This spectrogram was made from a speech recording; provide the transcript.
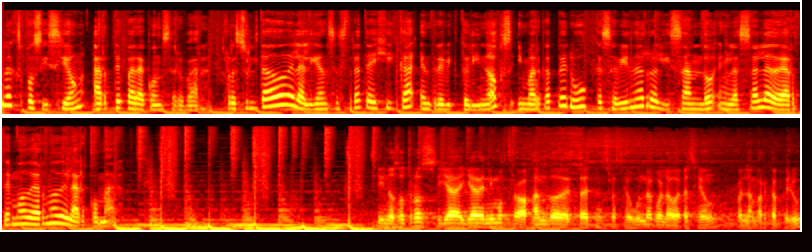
la exposición Arte para Conservar, resultado de la alianza estratégica entre Victorinox y Marca Perú que se viene realizando en la Sala de Arte Moderno del Arcomar. Sí, nosotros ya, ya venimos trabajando, esta es nuestra segunda colaboración con la Marca Perú.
